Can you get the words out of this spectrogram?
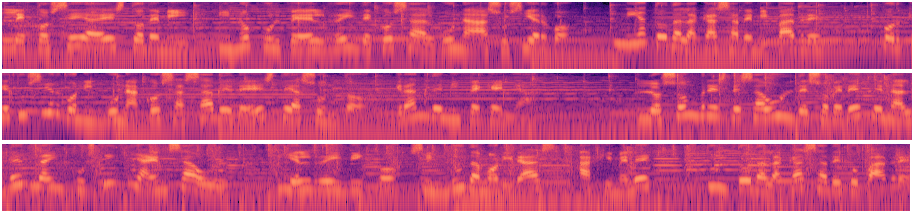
Lejos sea esto de mí, y no culpe el rey de cosa alguna a su siervo, ni a toda la casa de mi padre, porque tu siervo ninguna cosa sabe de este asunto, grande ni pequeña. Los hombres de Saúl desobedecen al ver la injusticia en Saúl, y el rey dijo, sin duda morirás, Ahimelech, tú y toda la casa de tu padre.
